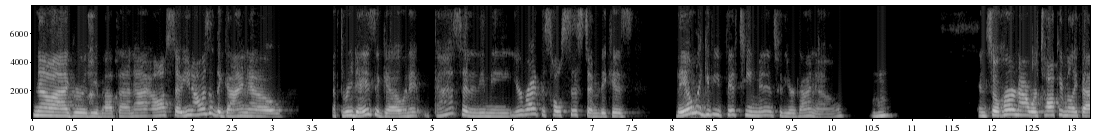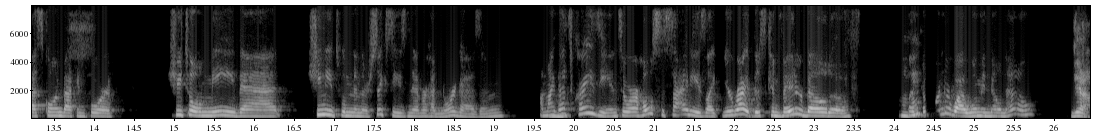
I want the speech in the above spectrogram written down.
No i agree with you about that. And i also you know i was at the gyno three days ago and it fascinated me. You're right this whole system because they only give you 15 minutes with your gyno. Mm-hmm. and so her and i were talking really fast going back and forth. She told me that she meets women in their 60s never had an orgasm. I'm like mm-hmm. that's crazy. And so our whole society is like you're right this conveyor belt of mm-hmm. like no wonder why women don't know. Yeah.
